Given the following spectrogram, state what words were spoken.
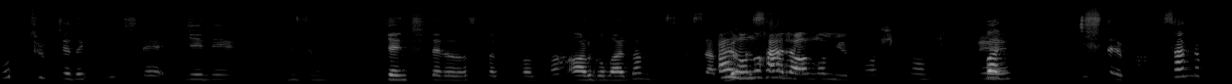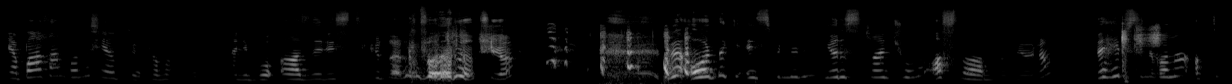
bu Türkçedeki işte yeni gençler arasında kullanılan argolardan birisi mesela. Ben Ya onu sen hala anlamıyordum ama şimdi anlıyorum. Bak Ee, işte sen de ya bazen bana şey atıyor tamam mı? Hani bu Azeri stickerlarını falan atıyor. Ve oradaki esprilerin yarısından çoğunu asla anlamıyorum. Ve hepsini bana atıp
